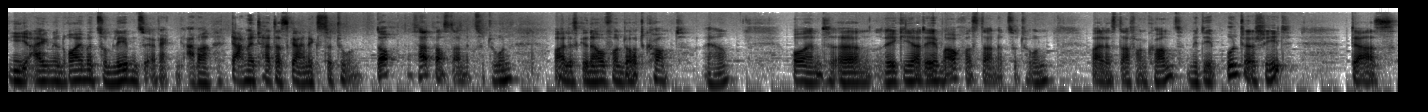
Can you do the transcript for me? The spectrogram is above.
die eigenen Räume zum Leben zu erwecken. Aber damit hat das gar nichts zu tun. Doch, das hat was damit zu tun, weil es genau von dort kommt. Ja? Und ähm, Reiki hat eben auch was damit zu tun, weil es davon kommt, mit dem Unterschied, dass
